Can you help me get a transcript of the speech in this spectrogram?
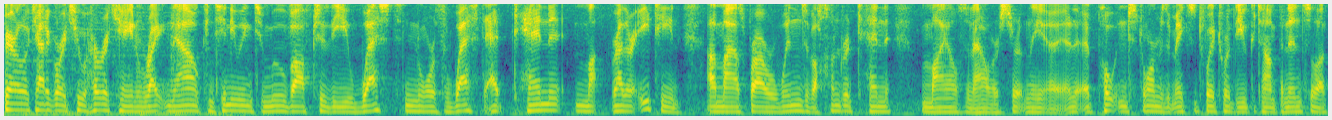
Beryl Category 2 hurricane right now continuing to move off to the west northwest at 10, rather 18 uh, miles per hour, winds of 110 miles an hour. Certainly a, a, potent storm as it makes its way toward the Yucatan Peninsula.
